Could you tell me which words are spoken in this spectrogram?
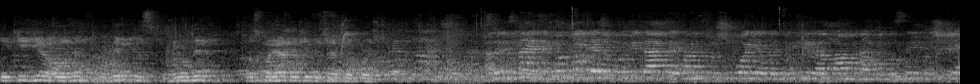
який є головним одним із головних розпорядників бюджетної коштів. Але ви знаєте, поки йде доповідати пан Сушко, я би хотіла вам наголосити ще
